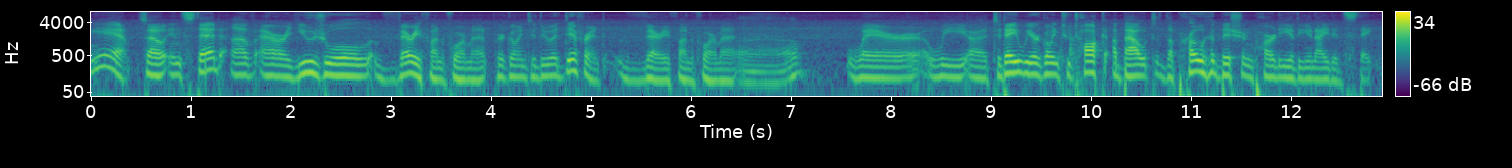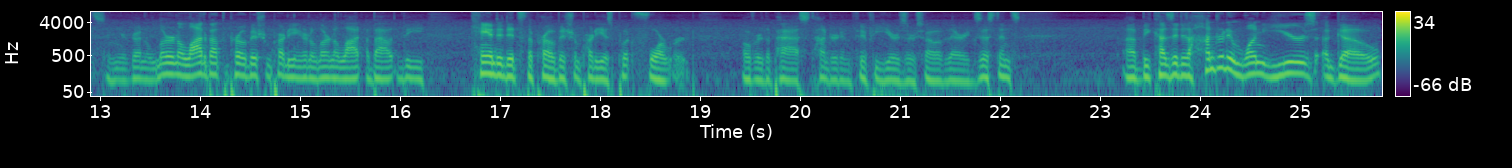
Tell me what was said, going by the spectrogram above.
Yeah, so instead of our usual very fun format, we're going to do a different very fun format Oh, where we uh, today we are going to talk about the Prohibition Party of the United States, and you're going to learn a lot about the Prohibition Party. And you're going to learn a lot about the candidates the Prohibition Party has put forward over the past 150 years or so of their existence, uh, because it is 101 years ago,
